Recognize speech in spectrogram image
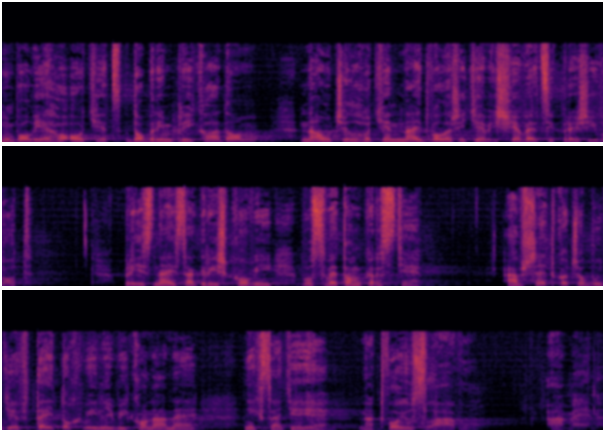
mu bol jeho otec dobrým príkladom, naučil ho tie najdôležitejšie veci pre život. Priznaj sa k ríškovi vo Svetom krste. A všetko, čo bude v tejto chvíli vykonané, nech sa deje na Tvoju slávu. Amen.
